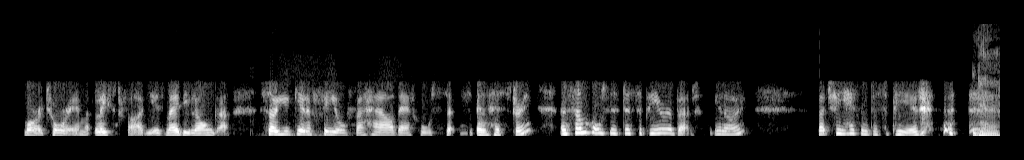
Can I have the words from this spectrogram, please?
moratorium, at least five years, maybe longer. So you get a feel for how that horse sits in history. And some horses disappear a bit, you know, but she hasn't disappeared. Yeah.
